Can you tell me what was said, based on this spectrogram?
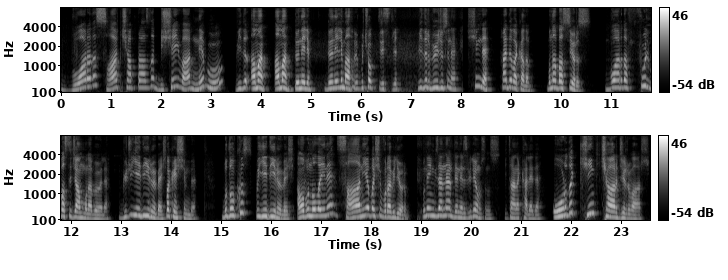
Bu arada sağ çaprazda bir şey var. Ne bu? Wither aman aman dönelim. Dönelim abi bu çok riskli. Wither büyücüsü ne? Şimdi hadi bakalım. Buna basıyoruz. Bu arada full basacağım buna böyle. Gücü 7.25. Bakın şimdi. Bu 9, bu 7.25. Ama bunun olayı ne? Saniye başı vurabiliyorum. Bunu en güzel nerede deneriz biliyor musunuz? Bir tane kalede. Orada King Charger var.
